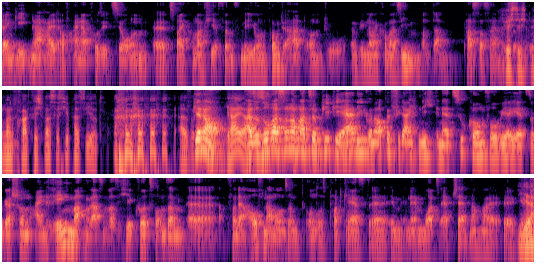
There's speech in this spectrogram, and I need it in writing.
dein Gegner halt auf einer Position äh, 2,45 Millionen Punkte hat und du irgendwie 9,7 und dann passt das halt. Richtig, so. und man fragt sich, was ist hier passiert. also, genau. Ja, ja. Also sowas nur noch mal zur PPR League und ob wir vielleicht nicht in der Zukunft, wo wir jetzt sogar schon einen Ring machen lassen, was ich hier kurz vor unserem, äh, von der Aufnahme unserem, unseres Podcasts äh, im, in dem WhatsApp-Chat nochmal äh, ja.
